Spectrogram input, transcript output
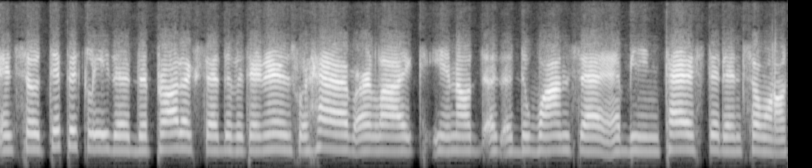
And so typically the, the products that the veterinarians will have are like, you know, the, the ones that have been tested and so on.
